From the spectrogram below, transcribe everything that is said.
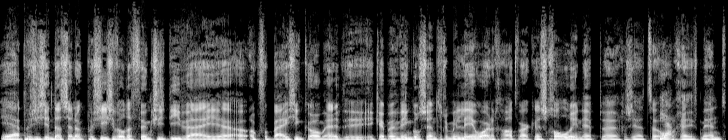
Ja, precies. En dat zijn ook precies wel de functies die wij uh, ook voorbij zien komen. Hè. Ik heb een winkelcentrum in Leeuwarden gehad waar ik een school in heb uh, gezet uh, ja. op een gegeven moment.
